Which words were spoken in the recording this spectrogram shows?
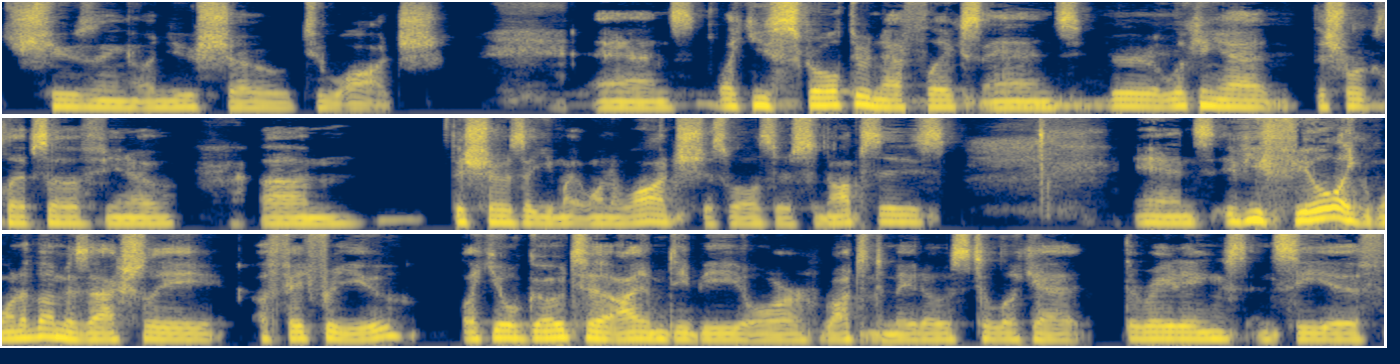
choosing a new show to watch, and like you scroll through Netflix and you're looking at the short clips of you know um, the shows that you might want to watch as well as their synopses and if you feel like one of them is actually a fit for you, like you'll go to IMDb or Rotten Tomatoes to look at the ratings and see if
